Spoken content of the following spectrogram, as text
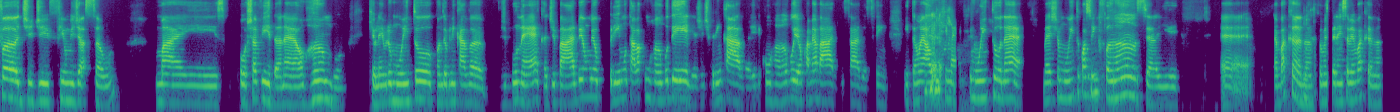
fã de, de filme de ação, mas, poxa vida, né? O Rambo, que eu lembro muito quando eu brincava de boneca, de Barbie, o meu primo tava com o Rambo dele, a gente brincava, ele com o Rambo e eu com a minha Barbie, sabe? Assim, então é algo que mexe muito, né? mexe muito com a sua infância e é, é bacana, foi uma experiência bem bacana.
